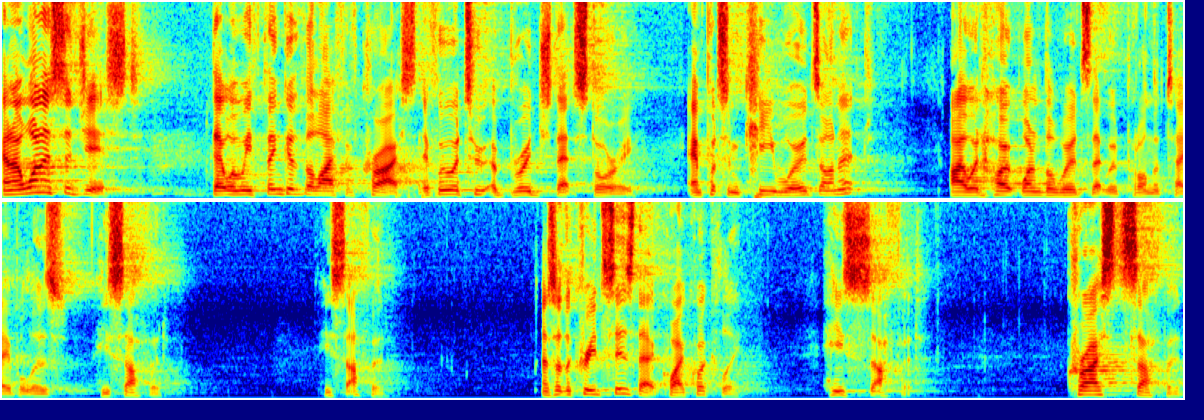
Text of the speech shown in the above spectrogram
And I want to suggest that when we think of the life of Christ, if we were to abridge that story and put some key words on it, I would hope one of the words that we'd put on the table is, He suffered. He suffered. And so the Creed says that quite quickly. He suffered. Christ suffered.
